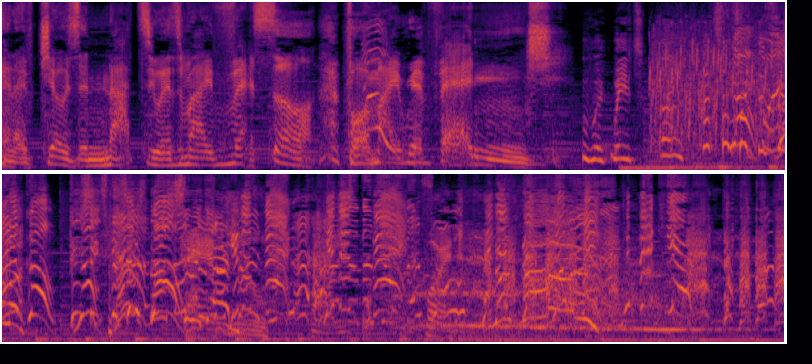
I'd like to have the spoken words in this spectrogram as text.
and I've chosen Natsu as my vessel for my revenge. Wait, wait. Oh, that's not like the let villa! him go. He's, he's possessed No, Natsu no, again! Give him back. Give him back. No, no! Get back here.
